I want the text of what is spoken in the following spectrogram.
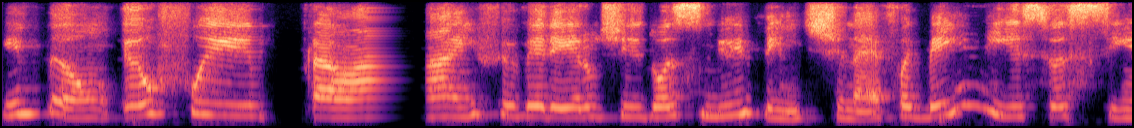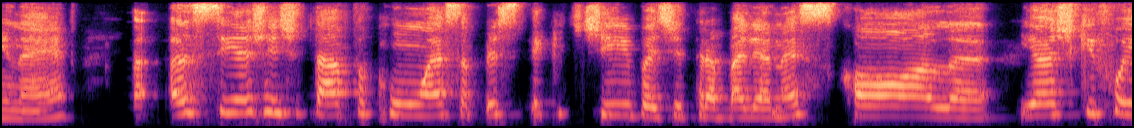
então, eu fui para lá em fevereiro de 2020, né? Foi bem início, assim, né? Assim a gente estava com essa perspectiva de trabalhar na escola e acho que foi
